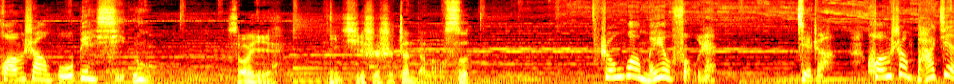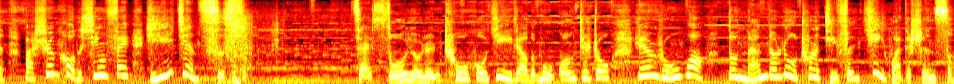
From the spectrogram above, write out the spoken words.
皇上不便喜怒，所以。你其实是朕的老四，荣旺没有否认。接着，皇上拔剑，把身后的心妃一剑刺死。在所有人出乎意料的目光之中，连荣旺都难得露出了几分意外的神色。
